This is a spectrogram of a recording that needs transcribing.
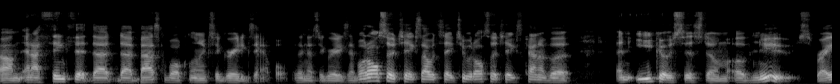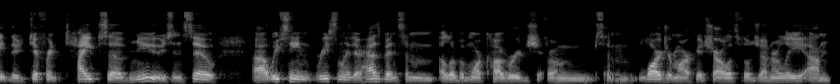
Um, and I think that that that basketball clinic's a great example. I think that's a great example. It also takes, I would say too, it also takes kind of a an ecosystem of news, right? There's different types of news, and so uh, we've seen recently there has been some a little bit more coverage from some larger markets, Charlottesville generally, um,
